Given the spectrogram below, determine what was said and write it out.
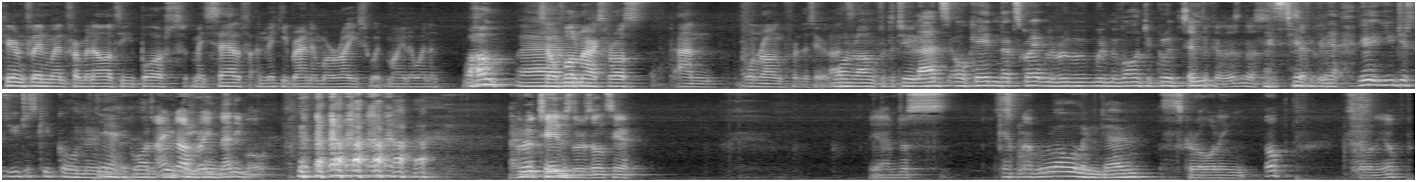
Kieran Flynn went for Moynalty but myself and Mickey Brennan were right with Moyle winning Wow! so um, full marks for us and one wrong for the two lads One wrong for the two lads. Okay, then that's great. We'll we'll we'll move on to Group B. Typical, isn't it? It's typical. Yeah, you, you just you just keep going there. Yeah. Go on to I'm not B reading then. anymore. I'm Group going to change B. the results here. Yeah, I'm just getting up, Rolling down. scrolling up, scrolling up.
